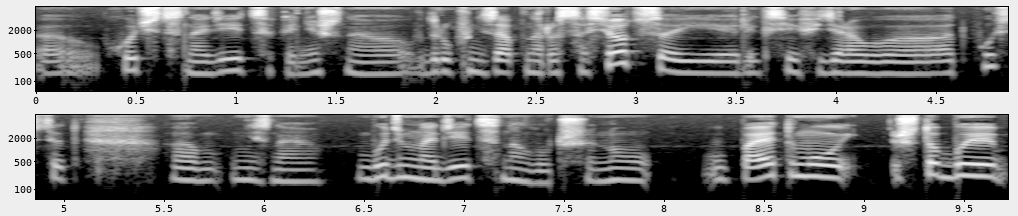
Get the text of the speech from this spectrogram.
э, хочется надеяться, конечно, вдруг внезапно рассосется, и Алексея Федорова отпустят. Э, не знаю, будем надеяться на лучшее. Ну, поэтому, чтобы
